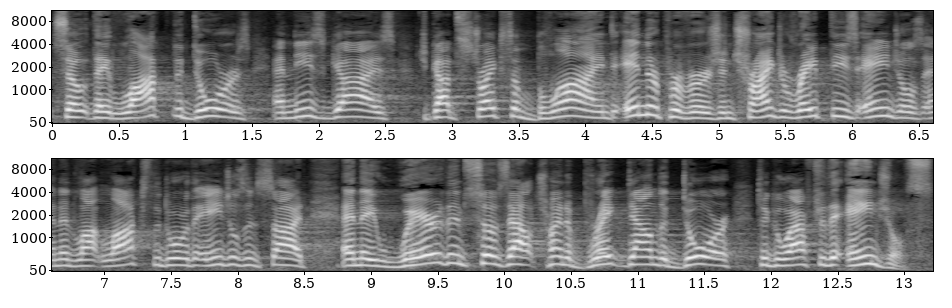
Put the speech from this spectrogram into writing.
So they lock the doors, and these guys, God strikes them blind in their perversion, trying to rape these angels, and then Lot locks the door with the angels inside, and they wear themselves out trying to break down the door to go after the angels.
